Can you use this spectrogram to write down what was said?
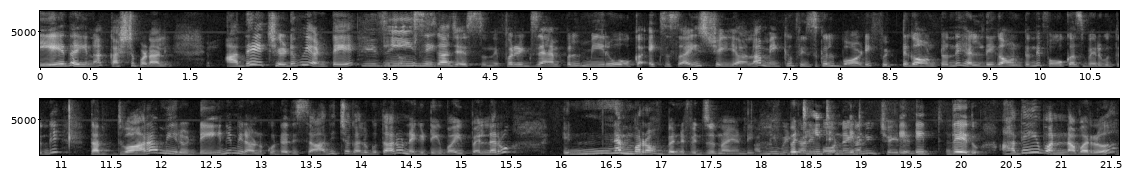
ఏదైనా కష్టపడాలి. అదే చెడువి అంటే ఈజీగా చేస్తుంది. ఫర్ ఎగ్జాంపుల్ మీరు ఒక ఎక్సర్సైజ్ చేయాలా? మీకు ఫిజికల్ బాడీ ఫిట్గా ఉంటుంది హెల్తీగా ఉంటుంది ఫోకస్ పెరుగుతుంది. తద్వారా మీరు డేని మీరు అనుకున్నది సాధించగలుగుతారు నెగిటివ్ వైపు వెళ్ళరు. నెంబర్ ఆఫ్ బెనిఫిట్స్ ఉన్నాయండి. it- లేదు. అదే one hour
